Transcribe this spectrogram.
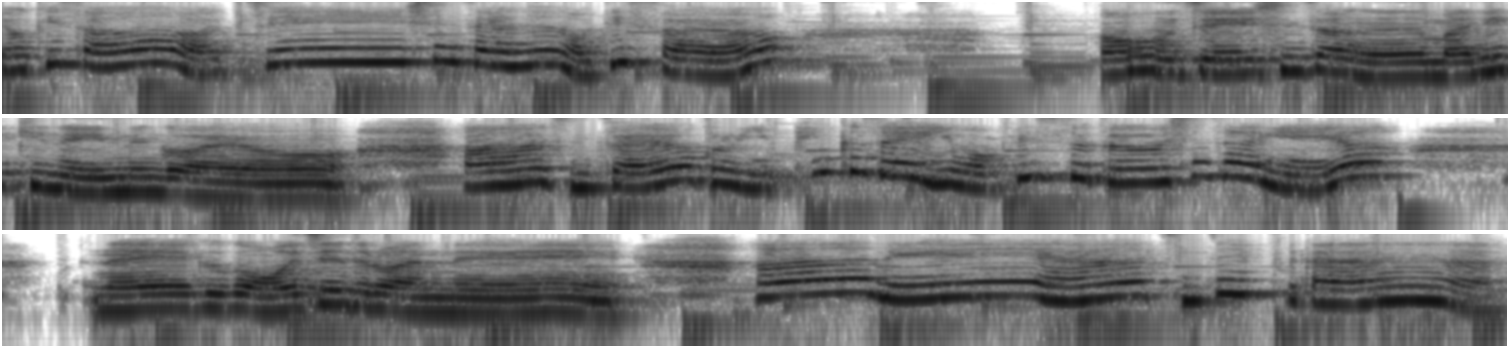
여기서 제일 신상은 어디 있어요? 어, 제일 신상은 마네킹에 있는 거예요. 아, 진짜요? 그럼 이 핑크색 이 원피스도 신상이에요? 네, 그거 어제 들어왔네. 아, 네. 아, 진짜 예쁘다.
